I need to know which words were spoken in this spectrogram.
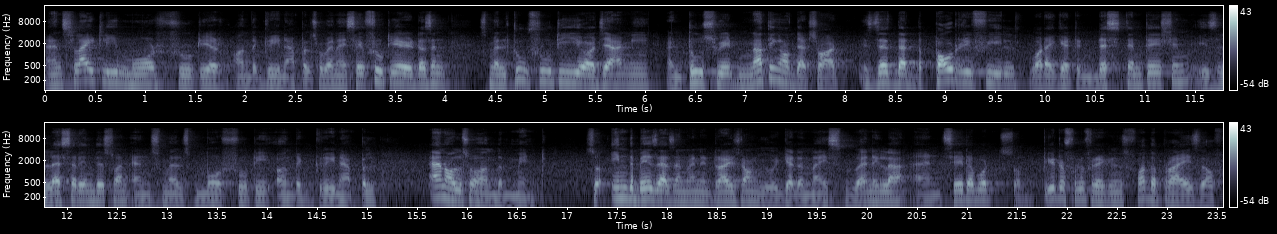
and slightly more fruitier on the green apple. So when I say fruitier, it doesn't smell too fruity or jammy and too sweet, nothing of that sort. It's just that the powdery feel, what I get in Death's Temptation is lesser in this one and smells more fruity on the green apple and also on the mint. So in the base as and when it dries down, you will get a nice vanilla and cedarwood. So beautiful fragrance for the price of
